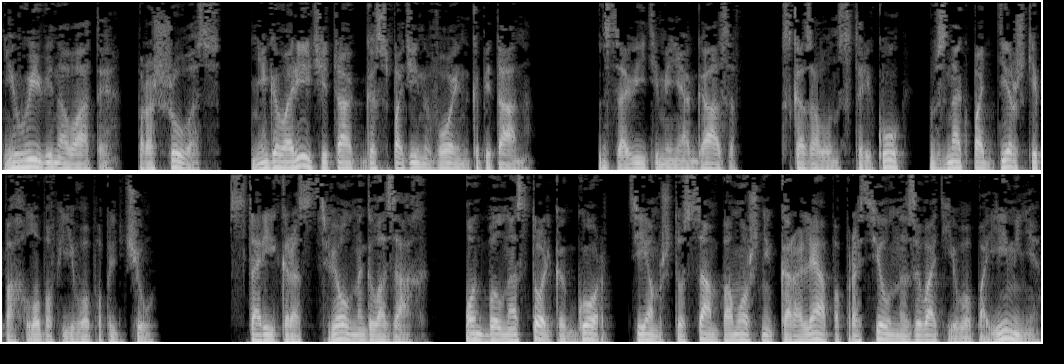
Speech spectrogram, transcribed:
«Не вы виноваты. Прошу вас, «Не говорите так, господин воин-капитан!» «Зовите меня Газов», — сказал он старику, в знак поддержки похлопав его по плечу. Старик расцвел на глазах. Он был настолько горд тем, что сам помощник короля попросил называть его по имени,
